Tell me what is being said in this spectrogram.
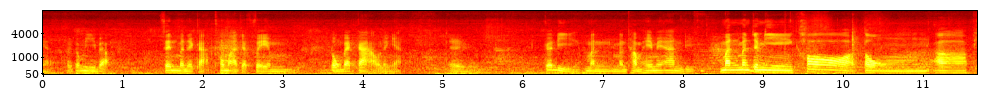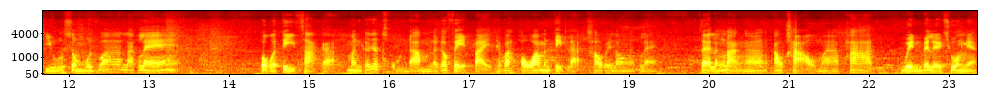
เงี้ยแล้วก็มีแบบเส้นบรรยากาศเข้ามาจากเฟรมตรงแบ็กกราวอะไรเงี้ยเออก็ดีมันมันทำให้ไม่อั้นดี มันมันจะมีข้อตรงผิวสมมุติว่ารักแร้ปกติสักอะ่ะ มันก็จะถมดำแล้วก็เฟดไปใช่ปะเพราะว่ามันติดละเข้าไปร่องรักแร้ แต่หลังๆอะเอาขาวมาพาดเว้นไปเลยช่วงเนี้ย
